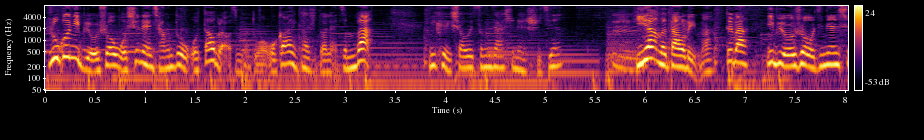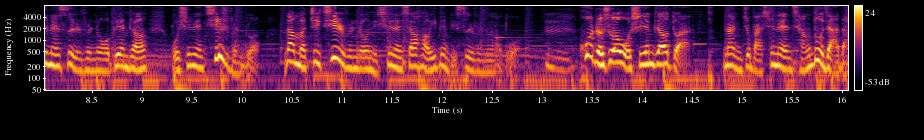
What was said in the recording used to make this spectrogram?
如果你比如说我训练强度我到不了这么多，我刚一开始锻炼怎么办？你可以稍微增加训练时间，嗯，一样的道理嘛，对吧？你比如说我今天训练四十分钟，我变成我训练七十分钟，那么这七十分钟你训练消耗一定比四十分钟要多。嗯，或者说我时间比较短，那你就把训练强度加大，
